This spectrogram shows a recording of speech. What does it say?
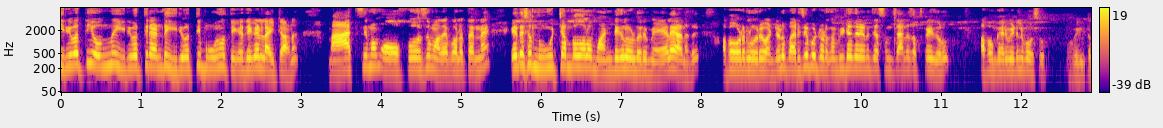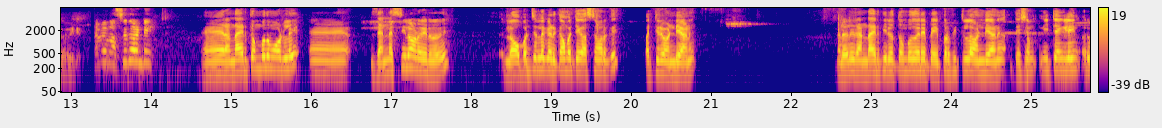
ഇരുപത്തി ഒന്ന് ഇരുപത്തിരണ്ട് ഇരുപത്തി മൂന്ന് തീയതികളിലായിട്ടാണ് മാക്സിമം ഓഫേഴ്സും അതേപോലെ തന്നെ ഏകദേശം നൂറ്റമ്പതോളം വണ്ടികളുള്ളൊരു മേളയാണിത്. അപ്പോൾ അവിടെയുള്ള ഒരു വണ്ടികൾ പരിചയപ്പെട്ട് കൊടുക്കാം. വീഡിയോ തരുന്ന ജസ്റ്റ് ചാനൽ സബ്സ്ക്രൈബ് ചെയ്തോളൂ. അപ്പം കയറി വീട്ടിൽ പോസു വീഡിയോ ഫസ്റ്റ് വണ്ടി? രണ്ടായിരത്തി ഒമ്പത് മോഡൽ സെൻ എസ് ടിയിലാണ് വരുന്നത്. ലോ ബഡ്ജറ്റിലൊക്കെ എടുക്കാൻ പറ്റിയ കസ്റ്റമർക്ക് പറ്റിയൊരു വണ്ടിയാണ്. നിലവിൽ രണ്ടായിരത്തി ഇരുപത്തൊമ്പത് വരെ പേപ്പർ ഫിറ്റുള്ള വണ്ടിയാണ്. അത്യാവശ്യം നീറ്റ് ആൻഡ് ക്ലീൻ ഒരു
